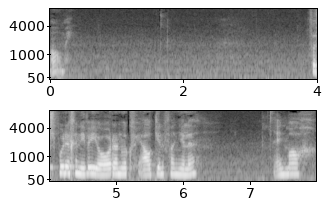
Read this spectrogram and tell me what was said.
Amen. Voorspoedige nuwe jaar dan ook vir elkeen van julle en mag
